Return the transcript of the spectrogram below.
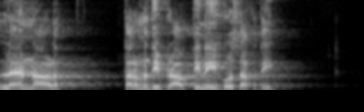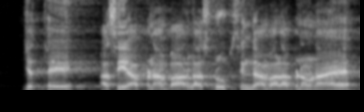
ਲੈਣ ਨਾਲ ਧਰਮ ਦੀ ਪ੍ਰਾਪਤੀ ਨਹੀਂ ਹੋ ਸਕਦੀ। ਜਿੱਥੇ ਅਸੀਂ ਆਪਣਾ ਬਾਹਰਲਾ ਸਰੂਪ ਸਿੰਘਾਂ ਵਾਲਾ ਬਣਾਉਣਾ ਹੈ,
